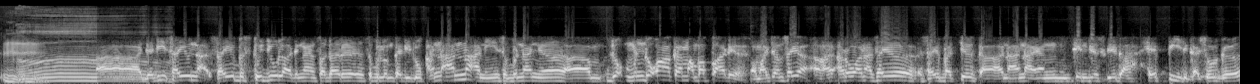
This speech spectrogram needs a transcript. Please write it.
Oh. Ah, jadi saya nak saya bersetujulah dengan saudara sebelum tadi. Anak-anak ni sebenarnya um, do- mendoakan mak bapak dia. Ah, Macam saya ah, arwah anak saya saya baca ke anak-anak yang mungkin dia, dia dah happy dekat syurga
